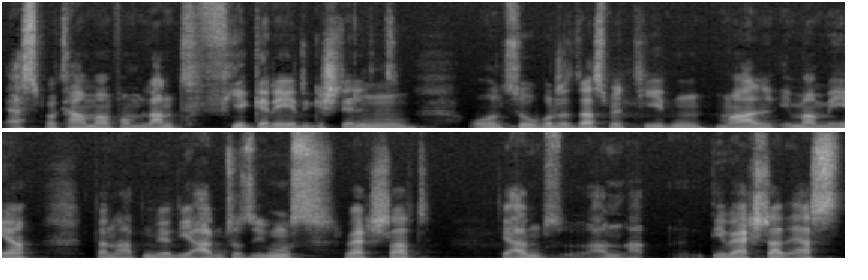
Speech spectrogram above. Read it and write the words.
Erst bekam man vom Land vier Geräte gestellt und so wurde das mit jedem Mal immer mehr. Dann hatten wir die Artenschutzübungswerkstatt, die, Artens an- die Werkstatt erst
